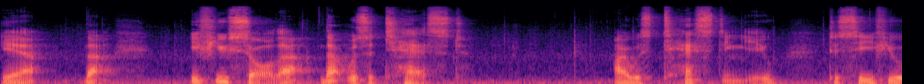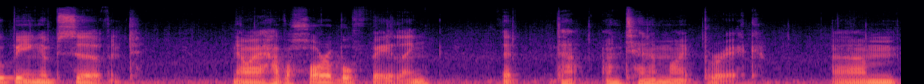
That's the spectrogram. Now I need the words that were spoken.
Yeah, that... If you saw that, that was a test. I was testing you to see if you were being observant. Now, I have a horrible feeling that that antenna might break. Um,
